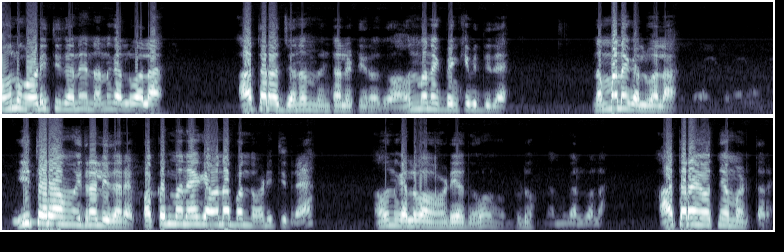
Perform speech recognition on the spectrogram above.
ಅವನು ಹೊಡಿತಿದ್ದಾನೆ, ನನ್ಗಲ್ವಲ್ಲ. ಆ ತರ ಜನ ಮೆಂಟಾಲಿಟಿ ಇರೋದು. ಅವನ ಮನೆಗ್ ಬೆಂಕಿ ಬಿದ್ದಿದೆ ನಮ್ಮ ಮನೆಗಲ್ವಲ್ಲ. ಈ ತರ ಇದ್ರಲ್ಲಿ ಇದಾರೆ ಪಕ್ಕದ ಮನೆಗೆ ಅವನ ಬಂದು ಹೊಡಿತಿದ್ರೆ ಅವನ್ಗಲ್ವಾ ಹೊಡೆಯೋದು ಬಿಡು, ನಮ್ಗಲ್ವಲ್ಲ. ಆ ತರ ಯೋಚನೆ ಮಾಡ್ತಾರೆ.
